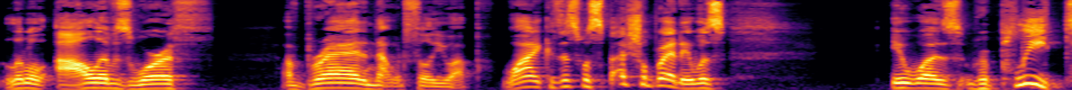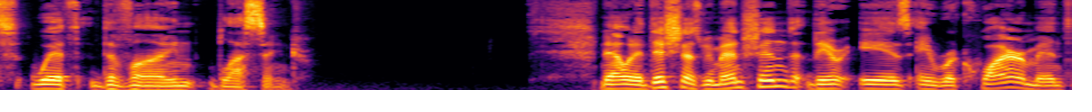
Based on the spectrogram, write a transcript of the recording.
little olive's worth of bread and that would fill you up. Why? Because this was special bread. It was, it was replete with divine blessing. Now, in addition, as we mentioned, there is a requirement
